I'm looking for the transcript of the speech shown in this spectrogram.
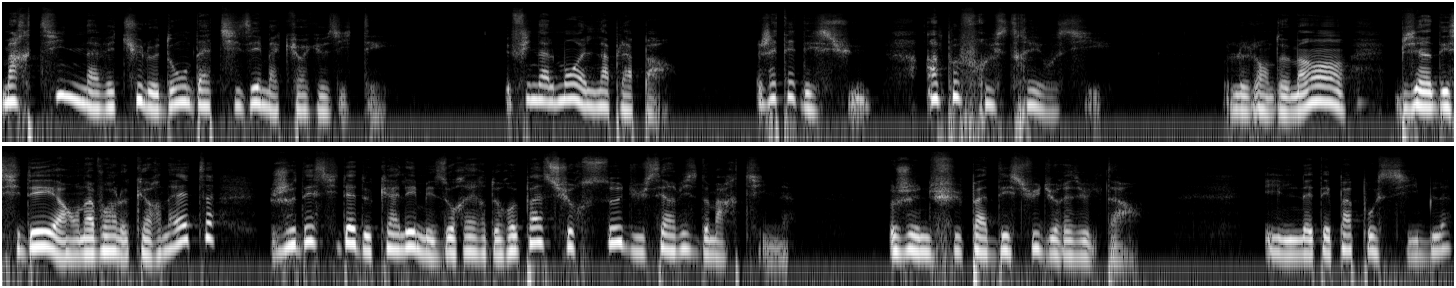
Martine avait eu le don d'attiser ma curiosité. Finalement, elle n'appela pas. J'étais déçue, un peu frustrée aussi. Le lendemain, bien décidé à en avoir le cœur net, je décidai de caler mes horaires de repas sur ceux du service de Martine. Je ne fus pas déçu du résultat. Il n'était pas possible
